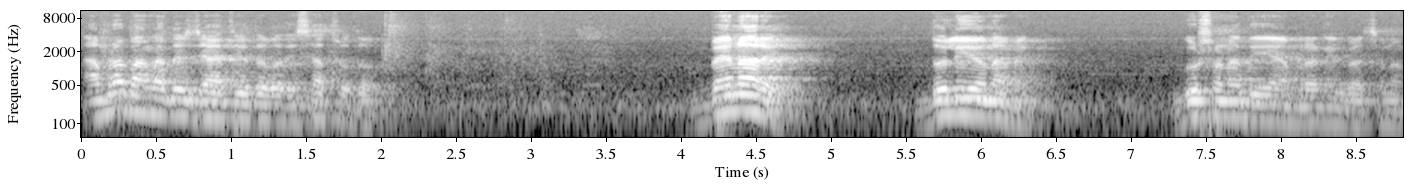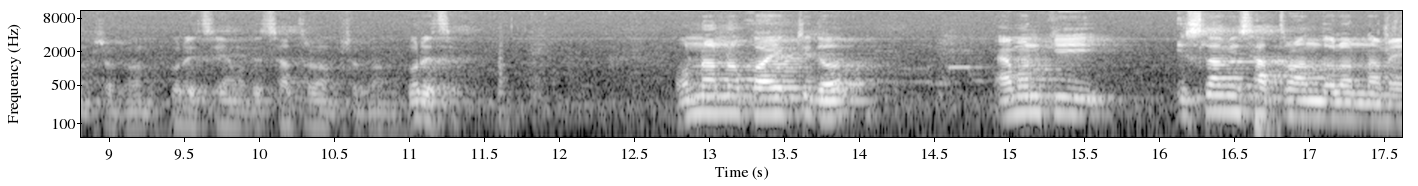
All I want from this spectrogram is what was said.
আমরা বাংলাদেশ জাতীয়তাবাদী ছাত্রদল। ব্যানারে, দলীয় নামে ঘোষণা দিয়ে আমরা নির্বাচন অংশগ্রহণ করেছি, আমাদের ছাত্র অংশগ্রহণ করেছে। অন্যান্য কয়েকটি দল, এমনকি ইসলামী ছাত্র আন্দোলন নামে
